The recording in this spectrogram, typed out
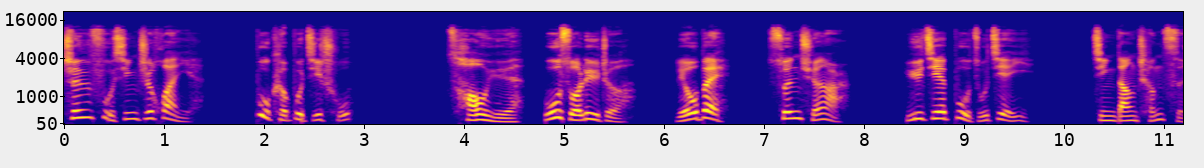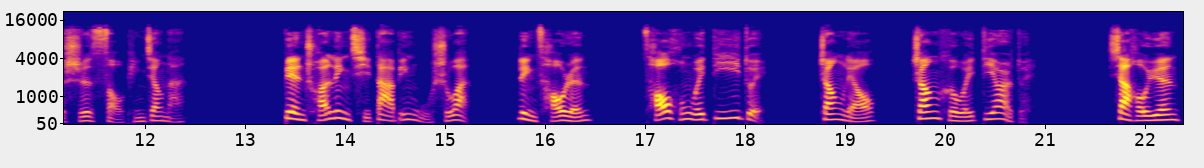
真负心之患也，不可不及除。”操曰：“无所虑者，刘备、孙权耳，余皆不足介意。今当乘此时扫平江南。”便传令起大兵五十万，令曹仁、曹洪为第一队，张辽。张合为第二队，夏侯渊、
